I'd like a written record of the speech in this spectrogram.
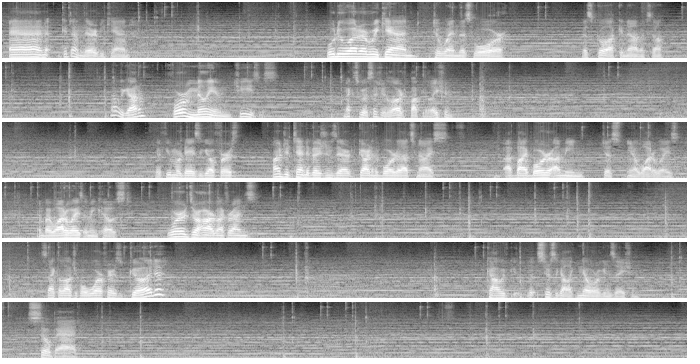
And get down there if you can. We'll do whatever we can to win this war. Let's go economics, huh? Oh, we got him. Four million. Jesus. Mexico is such a large population. a few more days to go first. 110 divisions there guarding the border. That's nice. Uh, by border, I mean just, you know, waterways. And by waterways, I mean coast. Words are hard, my friends. Psychological warfare is good. God, we've seriously got, like, no organization. So bad.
